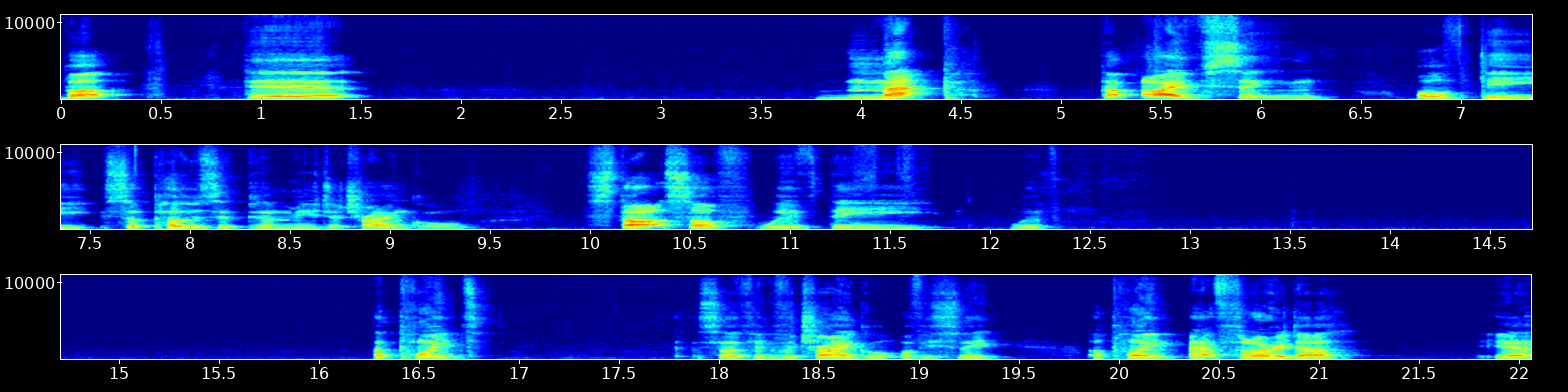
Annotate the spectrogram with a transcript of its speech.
but the map that I've seen of the supposed Bermuda Triangle starts off with the with a point. So I think of a triangle, obviously, a point at Florida, yeah,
